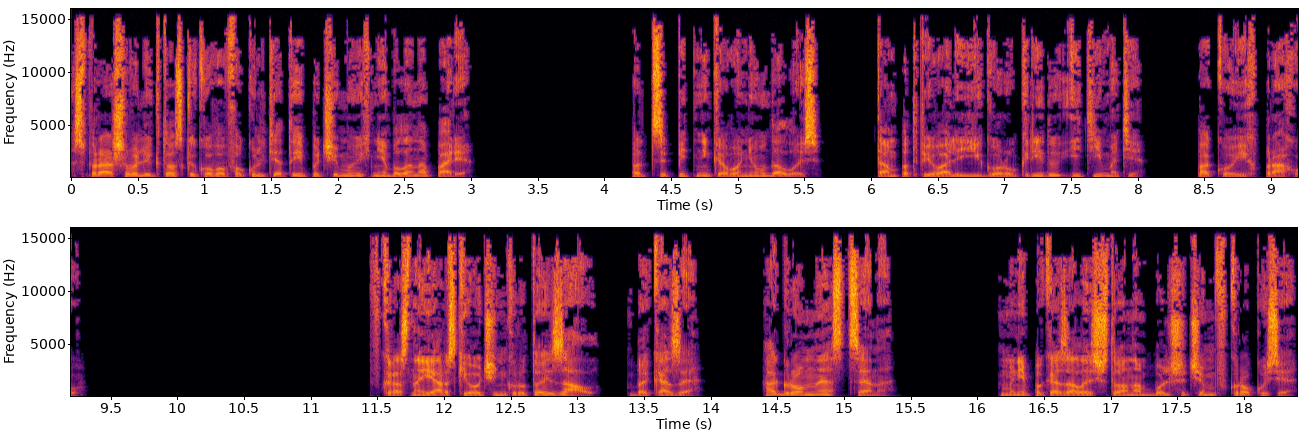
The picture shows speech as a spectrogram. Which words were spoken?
спрашивали, кто с какого факультета и почему их не было на паре. Подцепить никого не удалось. Там подпевали Егору Криду и Тимати, покой их праху. В Красноярске очень крутой зал, БКЗ. Огромная сцена. Мне показалось, что она больше, чем в Крокусе.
